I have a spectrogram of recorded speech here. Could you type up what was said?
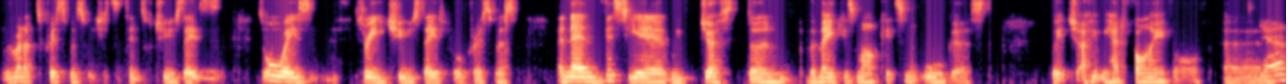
we run up to Christmas, which is the Tinsel Tuesdays. It's always three Tuesdays before Christmas. And then this year, we've just done the Makers Markets in August, which I think we had five of. Um, yeah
